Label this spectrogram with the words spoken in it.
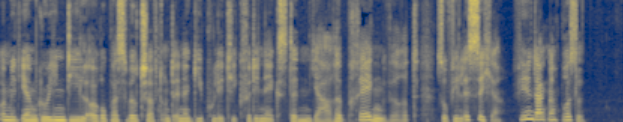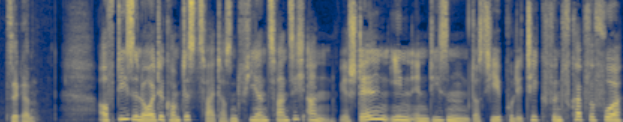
und mit ihrem Green Deal Europas Wirtschaft und Energiepolitik für die nächsten Jahre prägen wird. So viel ist sicher. Vielen Dank nach Brüssel. Sehr gern. Auf diese Leute kommt es 2024 an. Wir stellen Ihnen in diesem Dossier Politik fünf Köpfe vor,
